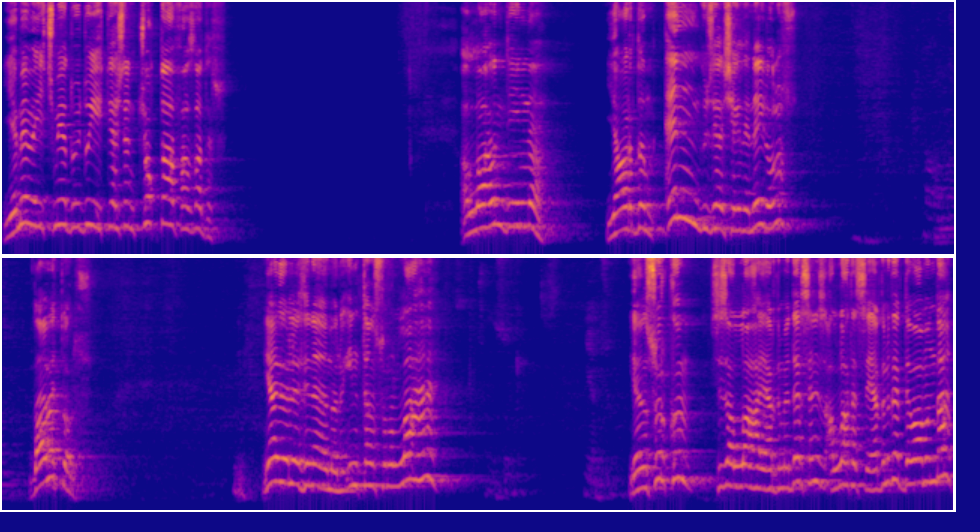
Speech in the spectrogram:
yeme ve içmeye duyduğu ihtiyaçtan çok daha fazladır. Allah'ın dinine yardım en güzel şeyde neyle olur? Davetle olur. Ya eyyühellezine amenu in tansurullaha yansurkum siz Allah'a yardım ederseniz Allah da size yardım eder devamında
